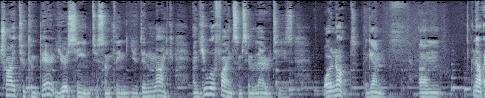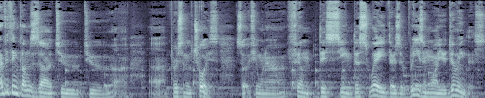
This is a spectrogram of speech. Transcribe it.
try to compare your scene to something you didn't like and you will find some similarities or not. Again um, now everything comes uh, to to uh, uh, personal choice. So if you want to film this scene this way there's a reason why you're doing this.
